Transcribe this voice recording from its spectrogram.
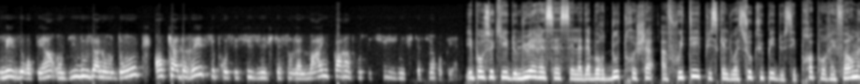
les Européens ont dit nous allons donc encadrer ce processus d'unification de l'Allemagne par un processus d'unification européenne. Et pour ce qui est de l'URSS, elle a d'abord d'autres chats à fouetter puisqu'elle doit s'occuper de ses propres réformes.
